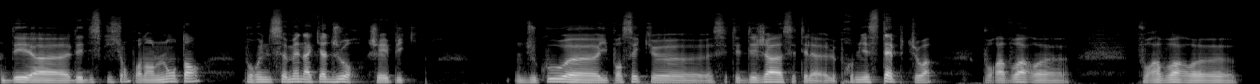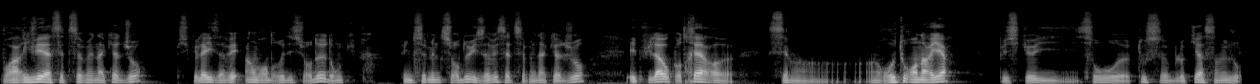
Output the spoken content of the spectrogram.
des, euh, des discussions pendant longtemps pour une semaine à 4 jours chez Epic. Du coup, euh, ils pensaient que c'était déjà c'était le premier step, tu vois, pour avoir euh, pour avoir pour arriver à cette semaine à 4 jours, puisque là ils avaient un vendredi sur deux, donc une semaine sur deux, ils avaient cette semaine à 4 jours. Et puis là, au contraire, c'est un, un, retour en arrière, puisqu'ils sont tous bloqués à 5 jours.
